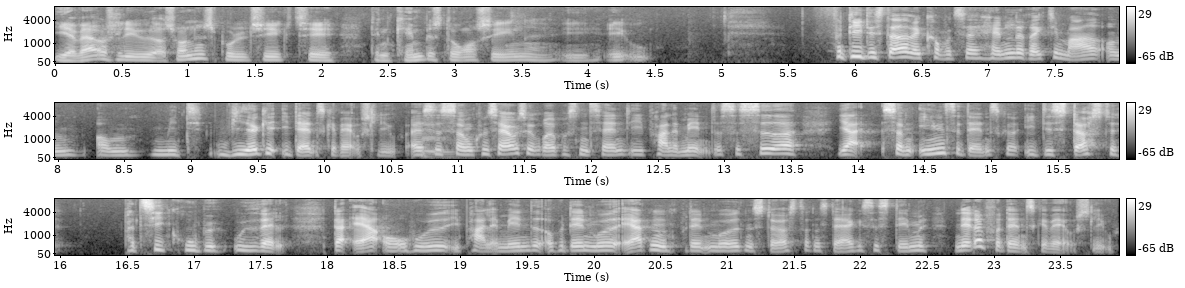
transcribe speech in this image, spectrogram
i erhvervslivet og sundhedspolitik til den kæmpe store scene i EU? Fordi det stadigvæk kommer til at handle rigtig meget om, om mit virke i dansk erhvervsliv. Altså mm. som konservativ repræsentant i parlamentet, så sidder jeg som eneste dansker i det største partigruppeudvalg, der er overhovedet i parlamentet, og på den måde er den på den måde den største og den stærkeste stemme netop for dansk erhvervsliv.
